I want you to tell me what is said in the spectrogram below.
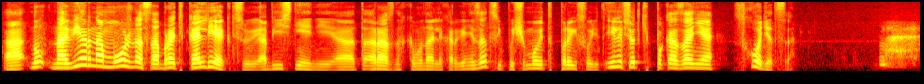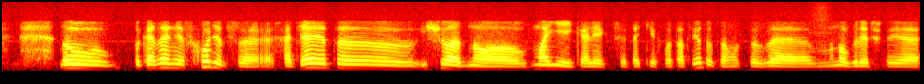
А, ну, наверное, можно собрать коллекцию объяснений от разных коммунальных организаций, почему это происходит. Или все-таки показания сходятся? Ну, показания сходятся, хотя это еще одно в моей коллекции таких вот ответов, потому что за много лет, что я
